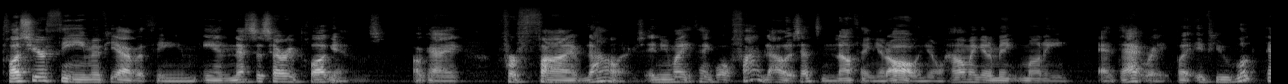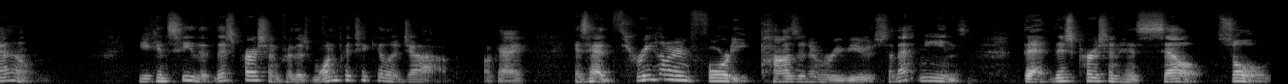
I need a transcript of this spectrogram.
plus your theme if you have a theme and necessary plugins, okay, for five dollars. And you might think, well, five dollars that's nothing at all. You know, how am I going to make money at that rate. But if you look down, you can see that this person for this one particular job, okay, has had 340 positive reviews. So that means that this person has sell sold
